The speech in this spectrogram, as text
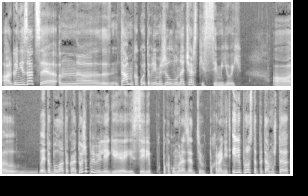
организация. Э, там какое-то время жил Луначарский с семьей. А, это была такая тоже привилегия из серии «По какому разряду тебя похоронить?» Или просто потому, что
